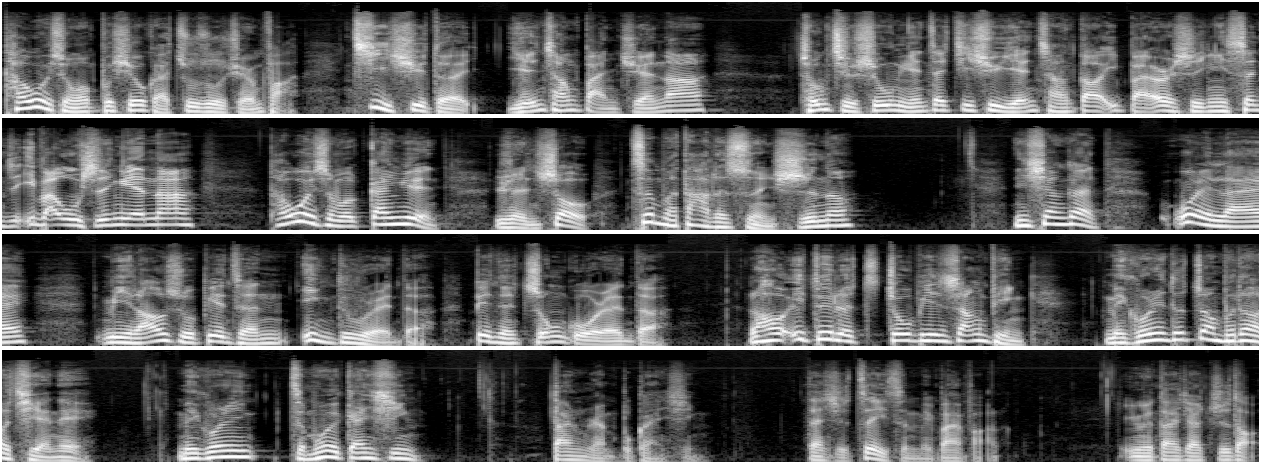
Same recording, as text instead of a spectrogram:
他为什么不修改著作权法，继续的延长版权呢？从九十五年再继续延长到一百二十年，甚至一百五十年呢？他为什么甘愿忍受这么大的损失呢？你想想看，未来米老鼠变成印度人的，变成中国人的，然后一堆的周边商品，美国人都赚不到钱哎，美国人怎么会甘心？当然不甘心。但是这一次没办法了，因为大家知道，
